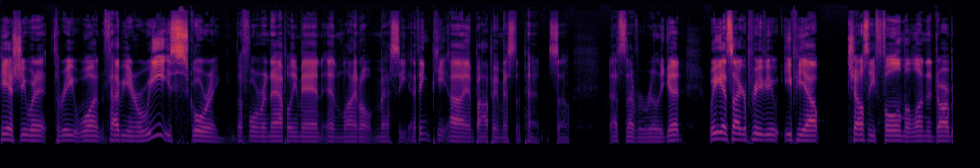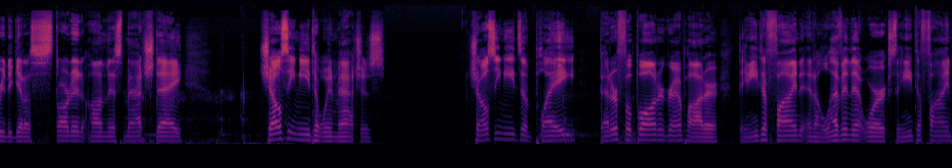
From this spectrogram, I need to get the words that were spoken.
PSG win it 3 1. Fabian Ruiz scoring the former Napoli man and Lionel Messi. I think P- uh, Mbappe missed a pen. So that's never really good. Weekend soccer preview EPL. Chelsea Fulham, a London derby to get us started on this match day. Chelsea need to win matches. Chelsea needs to play better football under Graham Potter. They need to find an 11 that works. They need to find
